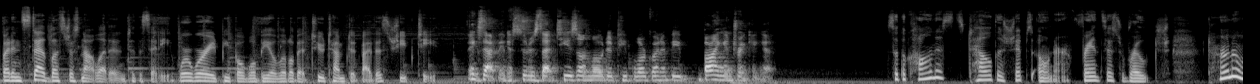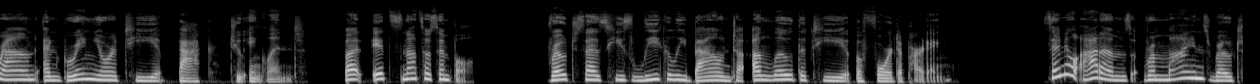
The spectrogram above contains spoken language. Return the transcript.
but instead, let's just not let it into the city. We're worried people will be a little bit too tempted by this cheap tea. Exactly. As soon as that tea is unloaded, people are going to be buying and drinking it. So the colonists tell the ship's owner, Francis Rotch, turn around and bring your tea back to England. But it's not so simple. Rotch says he's legally bound to unload the tea before departing. Samuel Adams reminds Rotch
